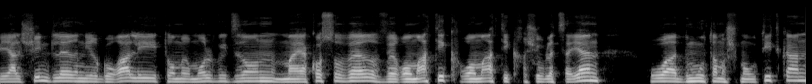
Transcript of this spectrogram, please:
אייל שינדלר, ניר גורלי, תומר מולביטזון, מאיה קוסובר ורום אטיק, רום אטיק חשוב לציין, הוא הדמות המשמעותית כאן,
